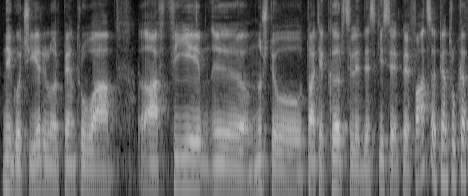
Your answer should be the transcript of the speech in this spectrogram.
negocierilor pentru a, a fi, nu știu, toate cărțile deschise pe față, pentru că,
